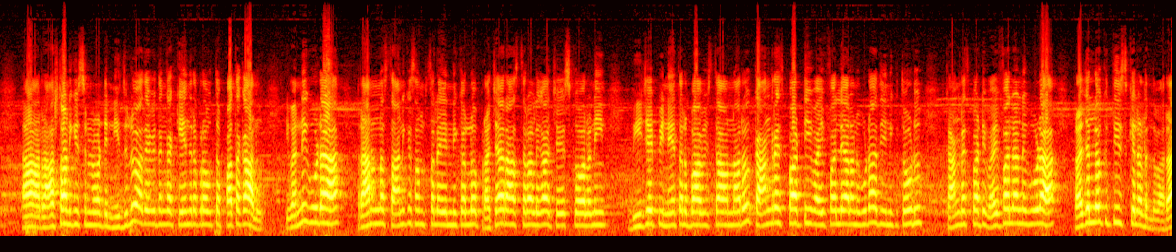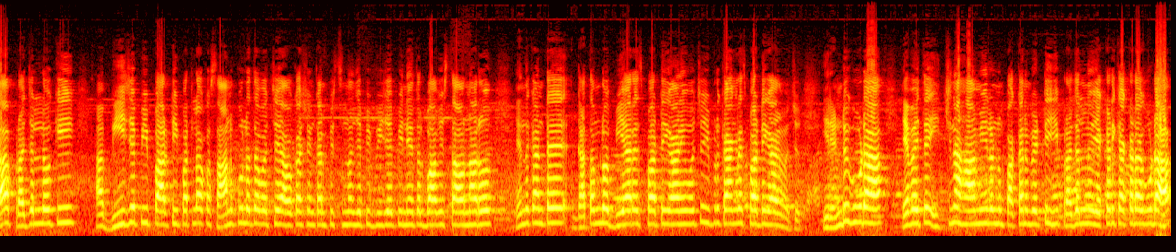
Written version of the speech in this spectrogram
రాష్ట్రానికి ఇస్తున్నటువంటి నిధులు అదేవిధంగా కేంద్ర ప్రభుత్వ పథకాలు ఇవన్నీ కూడా రానున్న స్థానిక సంస్థల ఎన్నికల్లో ప్రచారాస్త్రాలుగా చేసుకోవాలని బీజేపీ నేతలు భావిస్తూ ఉన్నారు. కాంగ్రెస్ పార్టీ వైఫల్యాలను కూడా దీనికి తోడు కాంగ్రెస్ పార్టీ వైఫల్యాలను కూడా ప్రజల్లోకి తీసుకెళ్ళడం ద్వారా ప్రజల్లోకి ఆ బీజేపీ పార్టీ పట్ల ఒక సానుకూలత వచ్చే అవకాశం కనిపిస్తుందని చెప్పి బీజేపీ నేతలు భావిస్తూ ఉన్నారు. ఎందుకంటే గతంలో బీఆర్ఎస్ పార్టీ కానివ్వచ్చు ఇప్పుడు కాంగ్రెస్ పార్టీ కానివ్వచ్చు ఈ రెండు కూడా ఏవైతే ఇచ్చిన హామీలను పక్కన పెట్టి ప్రజలను ఎక్కడికక్కడ కూడా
